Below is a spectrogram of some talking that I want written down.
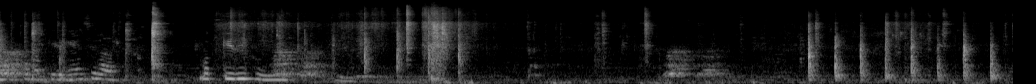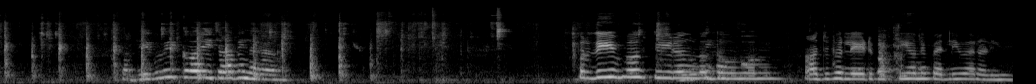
ਮੁੱਕ ਮੱਕੀ ਦੀ ਗਏ ਸੀ ਰਾਤ? ਮੱਕੀ ਦੀ ਹੋਈ। ਪ੍ਰਦੀਪ ਵੀ ਇੱਕ ਵਾਰੀ ਚਾਹ ਪੀਂਦਾ ਕਰ। ਪ੍ਰਦੀਪ ਬਸ ਪੀ ਲੈਂਦਾ ਦੋ ਵਾਰ। ਅੱਜ ਫਿਰ ਲੇਟ ਪੀਤੀ ਉਹਨੇ ਪਹਿਲੀ ਵਾਰ ਵਾਲੀ ਹੋਈ।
